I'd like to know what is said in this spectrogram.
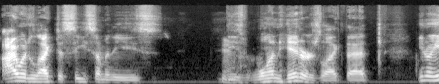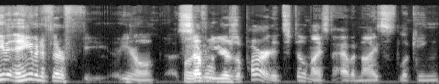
I would like to see some of these Yeah. these one hitters like that. You know, even even if they're you know several years apart, it's still nice to have a nice looking.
